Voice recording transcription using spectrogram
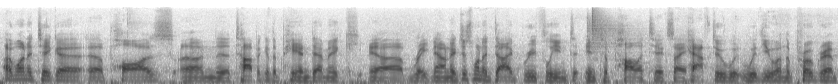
I want to take a, a, pause on the topic of the pandemic uh, right now, and I just want to dive briefly into, into politics. I have to with you on the program.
